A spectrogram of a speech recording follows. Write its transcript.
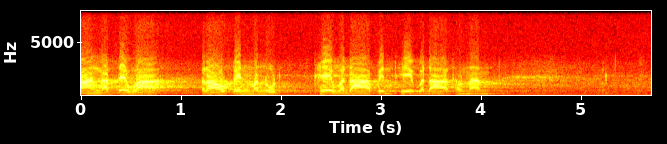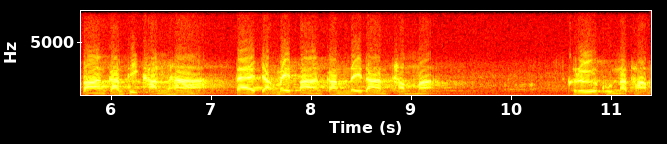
ต่างกันแต่ว่าเราเป็นมนุษย์ เทวดาเป็นเทวดาเท่านั้น ต่างกันที่ขันห้า แต่จะไม่ต่างกันในด้านธรรมะ หรือคุณธรรม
